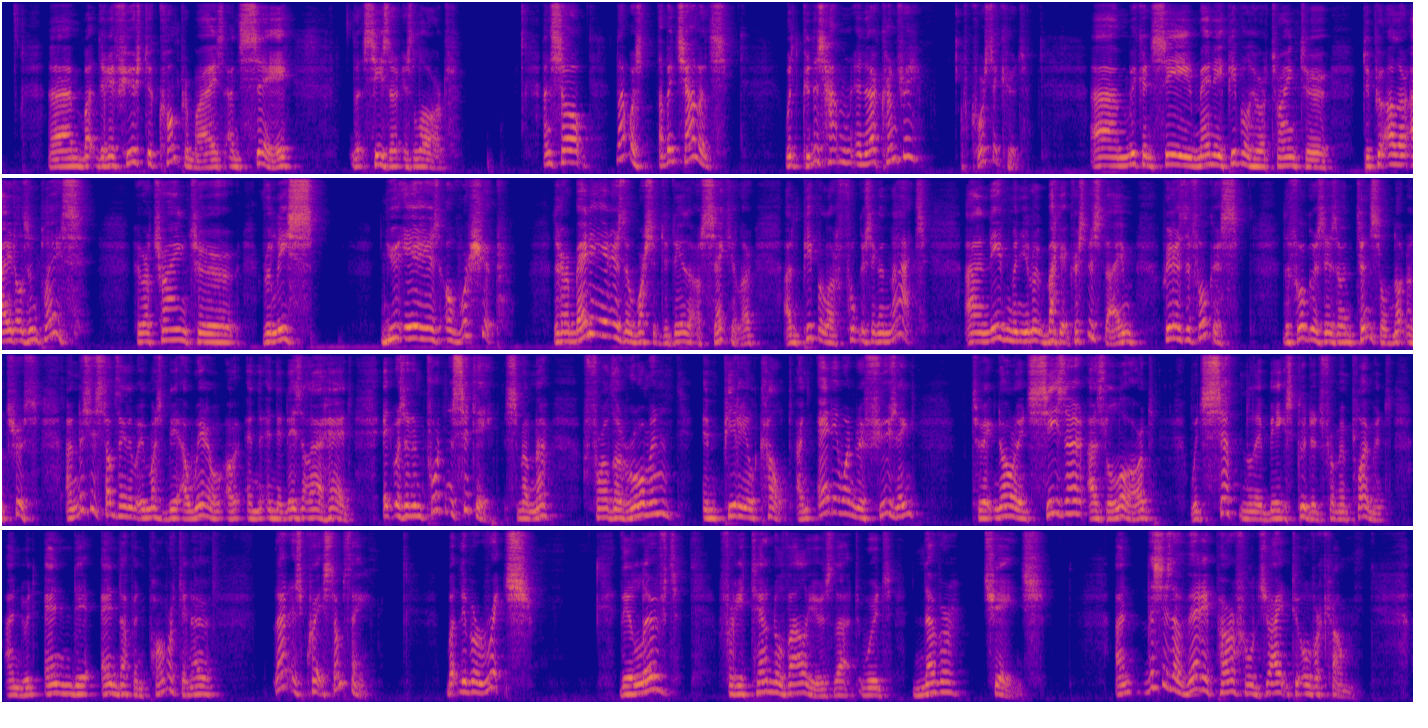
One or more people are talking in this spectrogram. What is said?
um, but they refused to compromise and say that Caesar is Lord. And so that was a big challenge. Would, could this happen in our country? Of course it could. Um, we can see many people who are trying to, to put other idols in place, who are trying to release new areas of worship. There are many areas of worship today that are secular, and people are focusing on that. And even when you look back at Christmas time, where is the focus? The focus is on tinsel, not on truth. And this is something that we must be aware of uh, in, in the days that lie ahead. It was an important city, Smyrna, for the Roman imperial cult, and anyone refusing to acknowledge Caesar as Lord would certainly be excluded from employment and would end, end up in poverty. Now, that is quite something. But they were rich. They lived for eternal values that would never change. And this is a very powerful giant to overcome.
